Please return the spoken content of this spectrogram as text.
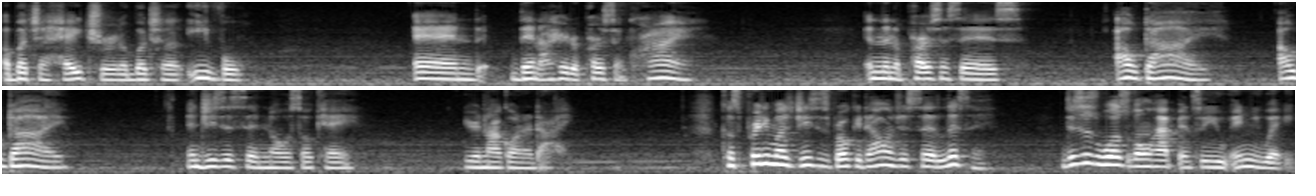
a bunch of hatred, a bunch of evil. And then I hear the person crying. And then the person says, I'll die. I'll die. And Jesus said, No, it's okay. You're not going to die. Because pretty much Jesus broke it down and just said, listen, this is what's going to happen to you anyway.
